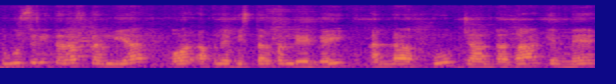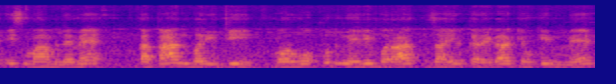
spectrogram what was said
दूसरी तरफ़ कर लिया। और अपने बिस्तर पर लेट गई। अल्लाह खूब जानता था कि मैं इस मामले में कतान बरी थी और वो खुद मेरी बरात ज़ाहिर करेगा क्योंकि मैं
